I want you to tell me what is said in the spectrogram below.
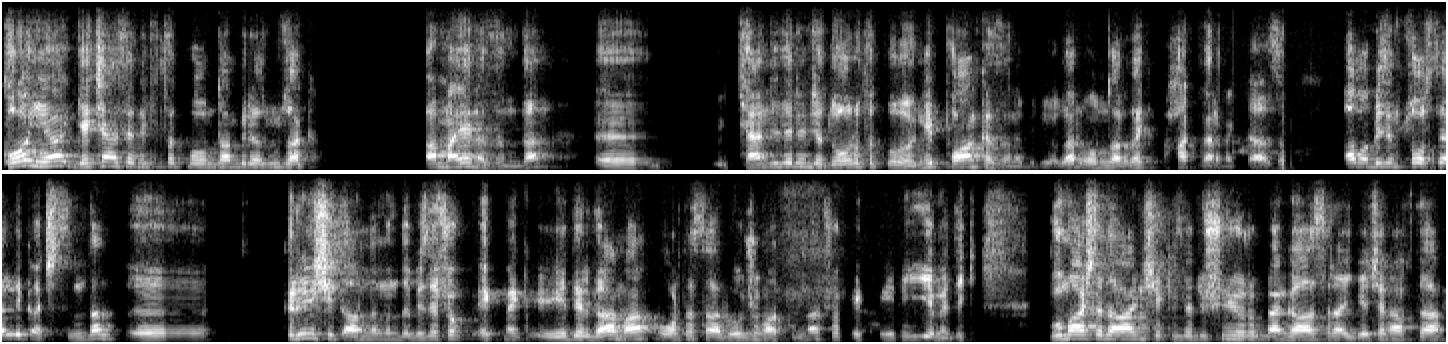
Konya geçen seneki futbolundan biraz uzak ama en azından e, kendilerince doğru futbol oynayıp puan kazanabiliyorlar. Onlara da hak vermek lazım. Ama bizim sosyallik açısından e, clean sheet anlamında bize çok ekmek yedirdi ama orta saha ve hücum hattından çok ekmeğini yiyemedik. Bu maçta da aynı şekilde düşünüyorum. Ben Galatasaray geçen hafta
